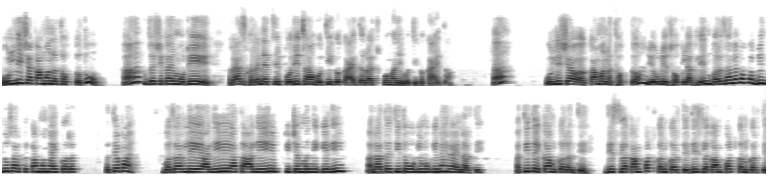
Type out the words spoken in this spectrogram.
उल्लीच्या कामानं थकतो तू हा? जशी काही मोठी राजघराण्यातली परीचा होती का काय तर राजकुमारी होती का काय तर हा? उल्लीच्या कामानं थकतो एवढी झोप लागली बरं झालं बाबा बिंदू सारखं कामं नाही करत. तर ते पाय बजारले आली आता आली किचनमध्ये गेली आणि आता तिथे उगी मुगी नाही राहणार ते. तिथे काम करन ते दिसलं काम पटकन करते दिसलं काम पटकन करते.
